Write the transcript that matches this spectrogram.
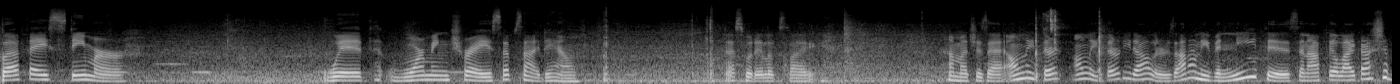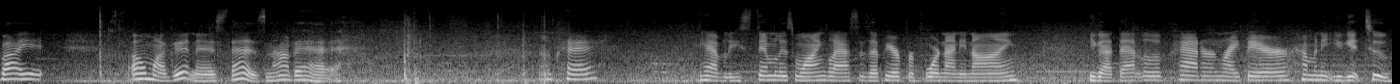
Buffet steamer with warming tray. It's upside down. That's what it looks like. How much is that? Only thir only $30. I don't even need this and I feel like I should buy it. Oh my goodness, that is not bad. Okay. You have these stemless wine glasses up here for $4.99. You got that little pattern right there. How many? You get two.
